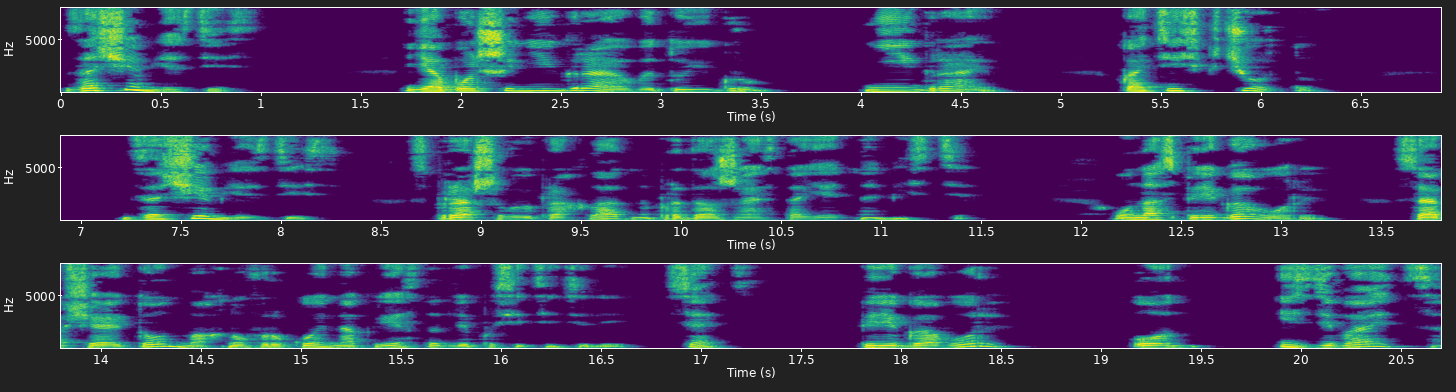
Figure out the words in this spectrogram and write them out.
Зачем я здесь? Я больше не играю в эту игру. Не играю. Катись к черту. Зачем я здесь? Спрашиваю прохладно, продолжая стоять на месте. У нас переговоры, сообщает он, махнув рукой на кресло для посетителей. Сядь. Переговоры? Он издевается?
